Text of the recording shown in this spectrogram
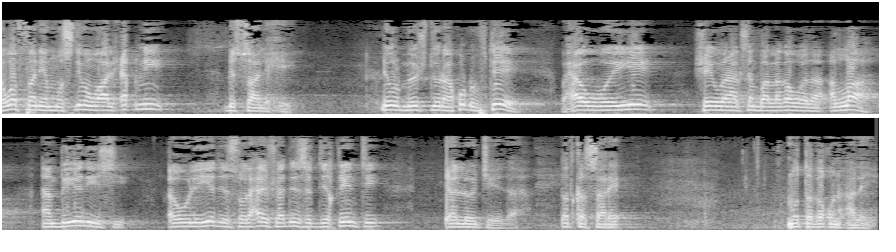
tawafanii muslima waalxiqnii bالsaalixiin nin walba meeshu doonaa ku dhuftee waxaa weeye shay wanaagsan baa laga wadaa allah ambiyadiisii awliyadii sulaxadii shuhadadii sidiiqiintii yaa loo jeedaa dadka sare muttafaqun calayh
